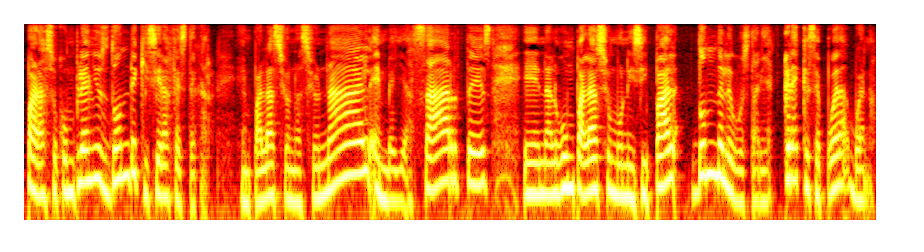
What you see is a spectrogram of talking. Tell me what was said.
para su cumpleaños, ¿dónde quisiera festejar? ¿En Palacio Nacional, en Bellas Artes, en algún palacio municipal? ¿Dónde le gustaría? ¿Cree que se pueda? Bueno,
